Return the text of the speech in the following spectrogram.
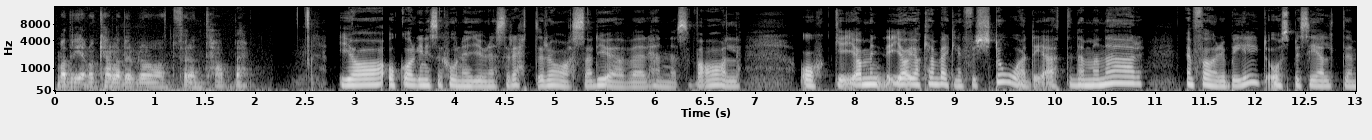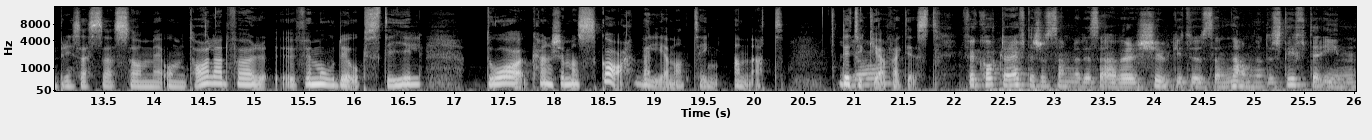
Madeleine och kallade det bland annat för en tabbe. Ja, och organisationen Djurens Rätt rasade ju över hennes val. Och ja, men jag, jag kan verkligen förstå det, att när man är en förebild och speciellt en prinsessa som är omtalad för, för mode och stil då kanske man ska välja någonting annat. Det tycker ja, jag faktiskt. För kort därefter så samlades över 20 000 namnunderskrifter in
